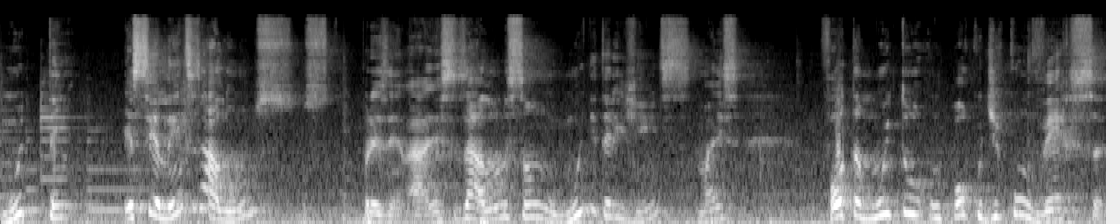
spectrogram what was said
muito, tem excelentes alunos, os- por exemplo, ah, esses alunos são muito inteligentes, mas falta muito um pouco de conversa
